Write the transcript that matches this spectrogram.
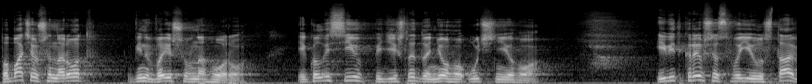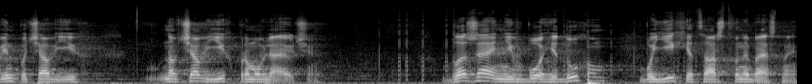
Побачивши народ, він вийшов на гору, і коли сів, підійшли до нього учні його. І, відкривши свої уста, він почав їх, навчав їх, промовляючи. Блаженні в Богі духом, бо їх є Царство Небесне.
